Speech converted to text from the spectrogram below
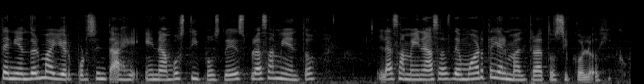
Teniendo el mayor porcentaje en ambos tipos de desplazamiento, las amenazas de muerte y el maltrato psicológico.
